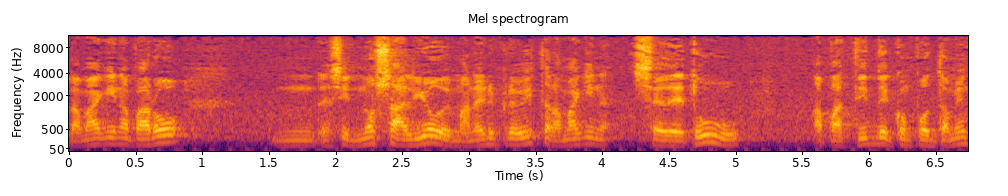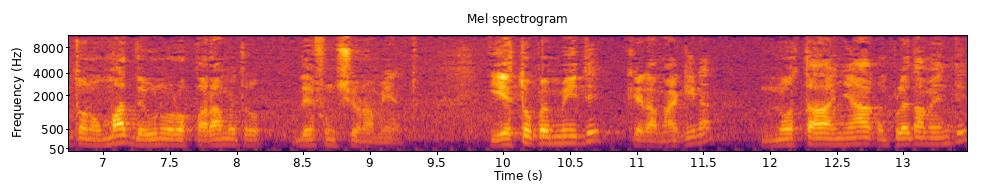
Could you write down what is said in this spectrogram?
La máquina paró, mm, es decir, no salió de manera imprevista, la máquina se detuvo a partir del comportamiento normal de uno de los parámetros de funcionamiento. Y esto permite que la máquina no está dañada completamente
